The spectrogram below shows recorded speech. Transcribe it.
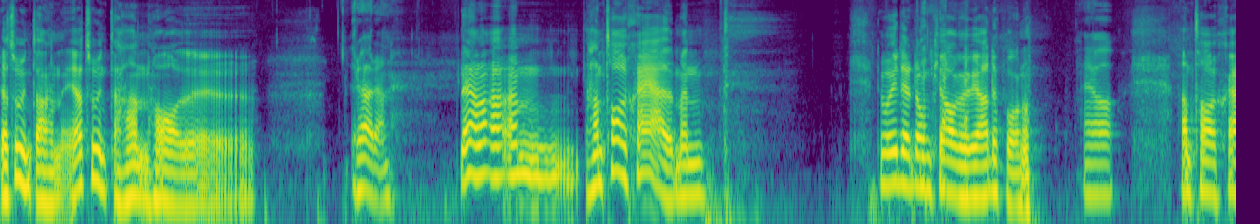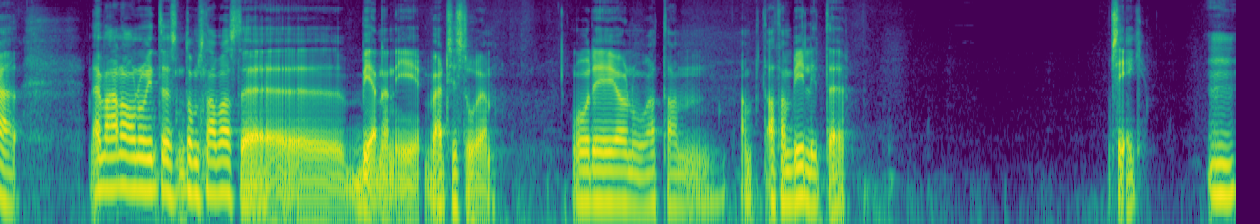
Jag tror inte han, jag tror inte han har... eh, Rören. Nej, han, han, han tar skär, men... Det var ju det, de kraven vi hade på honom. Ja. Han tar skär. Nej, men han har nog inte de snabbaste eh, benen i världshistorien. Och det gör nog att han, att han blir lite seg. Mm.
